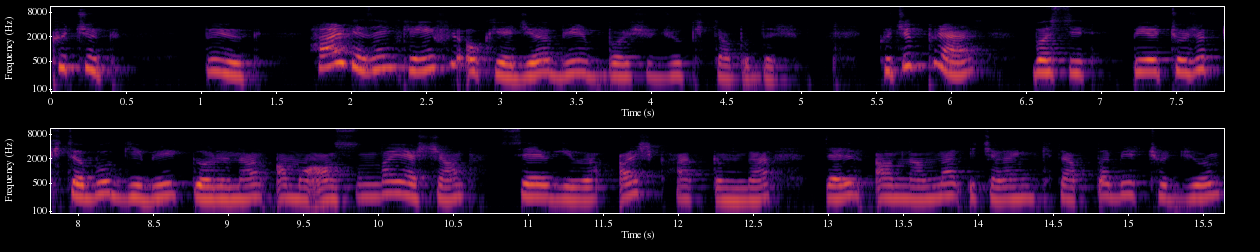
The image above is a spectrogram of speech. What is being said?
Küçük, büyük, herkesin keyifle okuyacağı bir başucu kitabıdır. Küçük Prens basit bir çocuk kitabı gibi görünen ama aslında yaşam, sevgi ve aşk hakkında derin anlamlar içeren kitapta bir çocuğun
